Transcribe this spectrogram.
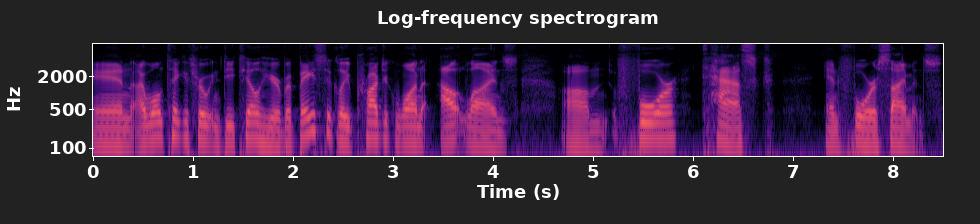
And I won't take you through it in detail here, but basically Project 1 outlines um, four tasks and four assignments.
